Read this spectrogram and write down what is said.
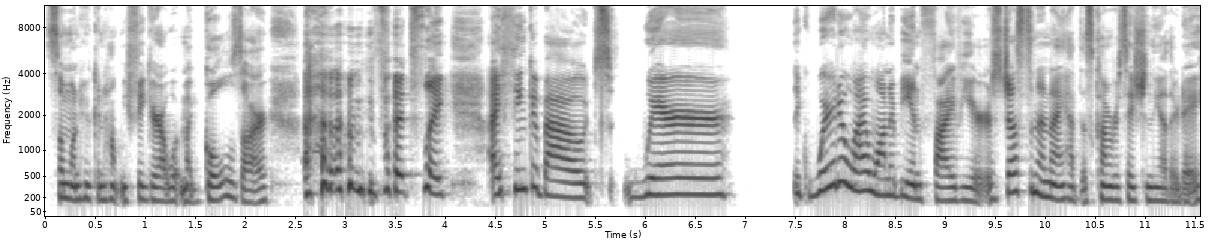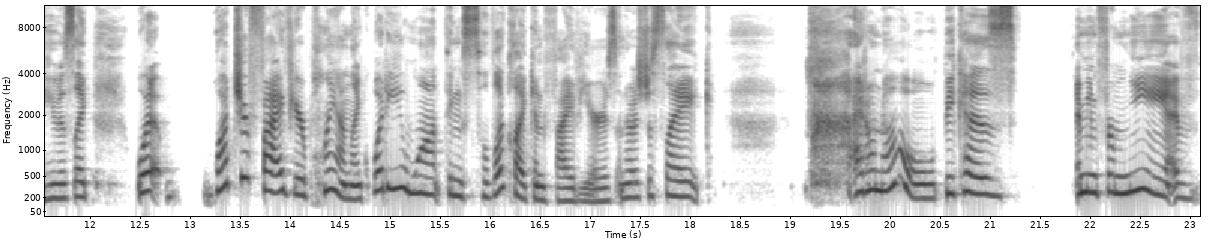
someone who can help me figure out what my goals are. Um, but like, I think about where, like, where do I want to be in five years? Justin and I had this conversation the other day. He was like, "What?" What's your five year plan? Like, what do you want things to look like in five years? And I was just like, I don't know because I mean for me I've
